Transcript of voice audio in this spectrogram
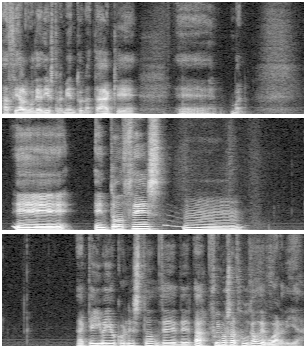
hace algo de adiestramiento en ataque, eh, bueno. Eh, entonces, mmm, ¿a qué iba yo con esto? De, de, ah, fuimos al juzgado de guardia,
